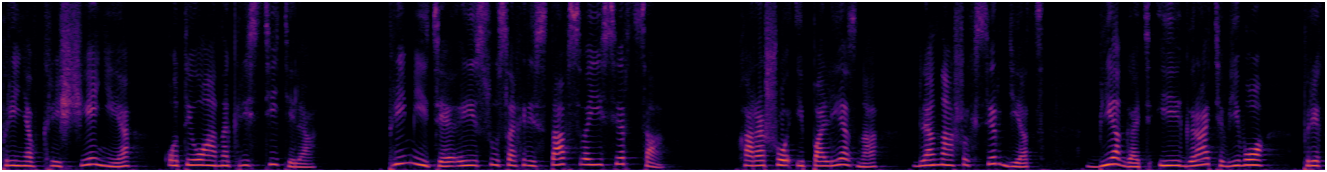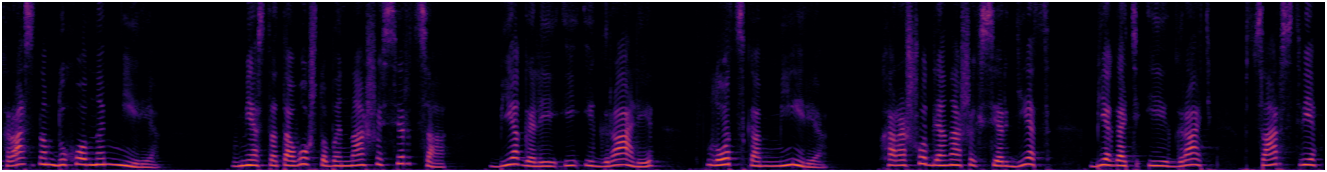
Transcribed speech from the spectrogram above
приняв крещение от Иоанна Крестителя. Примите Иисуса Христа в свои сердца. Хорошо и полезно для наших сердец бегать и играть в Его прекрасном духовном мире. Вместо того, чтобы наши сердца – бегали и играли в плотском мире. Хорошо для наших сердец бегать и играть в царстве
